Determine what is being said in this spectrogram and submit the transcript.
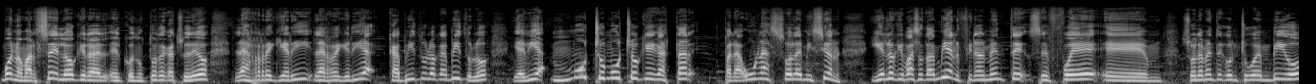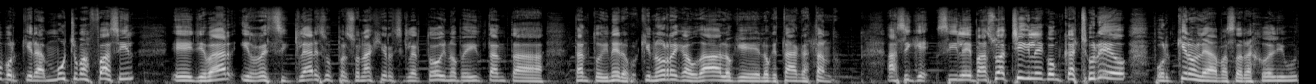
Bueno, Marcelo, que era el, el conductor de Cachureo, las, requerí- las requería capítulo a capítulo y había mucho, mucho que gastar para una sola emisión. Y es lo que pasa también. Finalmente se fue eh, solamente con show en vivo porque era mucho más fácil eh, llevar y reciclar esos personajes, reciclar todo y no pedir tanta, tanto dinero, porque no recaudaba lo que, lo que estaban gastando. Así que si le pasó a Chile con cachureo, ¿por qué no le va a pasar a Hollywood?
